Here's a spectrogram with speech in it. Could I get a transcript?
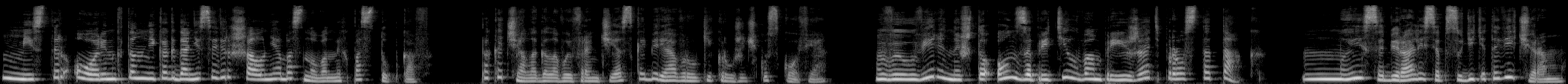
«Мистер Орингтон никогда не совершал необоснованных поступков», – покачала головой Франческа, беря в руки кружечку с кофе. «Вы уверены, что он запретил вам приезжать просто так?» «Мы собирались обсудить это вечером».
